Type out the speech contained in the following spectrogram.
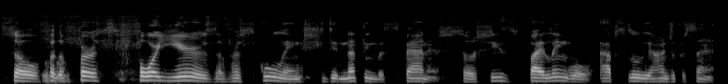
So for the hmm first four years of her schooling, she did nothing but Spanish. So she's bilingual, absolutely 100%.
